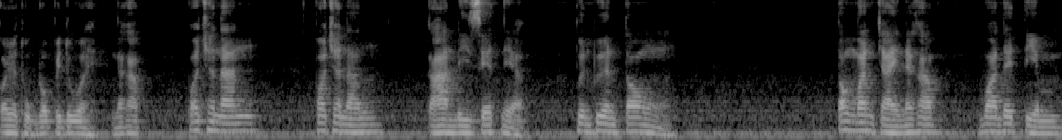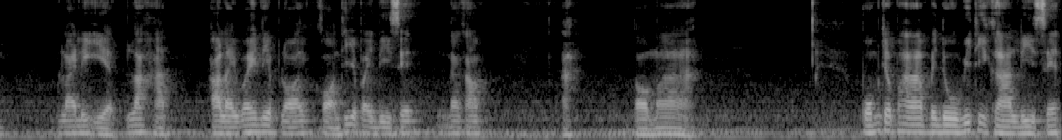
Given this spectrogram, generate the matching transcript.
ก็จะถูกลบไปด้วยนะครับ เพราะฉะนั้น เพราะฉะนั้นการรีเซ็ตเนี่ย เพื่อนๆต้อง ต้องมั่นใจนะครับว่าได้เตรียม รายละเอียดรหัสอะไรไว้เรียบร้อยก่อนที่จะไปรีเซ็ตนะครับอะต่อมา ผมจะพาไปดูวิธีการรีเซ็ต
